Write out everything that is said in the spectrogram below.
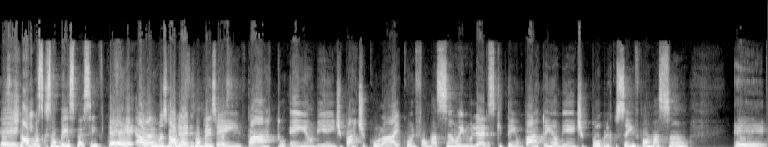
é, Existem algumas que são bem específicas. É, algumas Né? Algumas mulheres são bem que têm parto em ambiente particular e com informação, e mulheres que têm o parto em ambiente público sem informação. É,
